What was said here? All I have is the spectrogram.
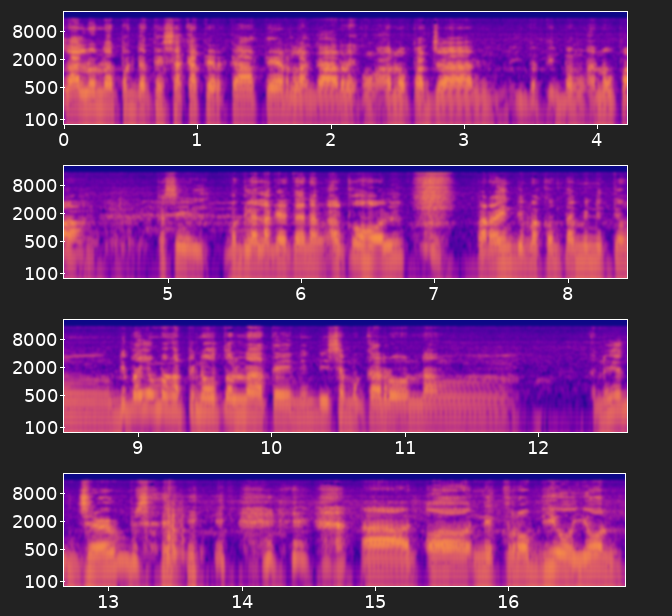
Lalo na pagdating sa kater-kater, lagare, kung ano pa dyan, iba't ibang ano pa. Kasi maglalagay tayo ng alcohol para hindi makontaminate yung, di ba yung mga pinutol natin, hindi siya magkaroon ng ano yun, germs Ah, o necrobio yun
